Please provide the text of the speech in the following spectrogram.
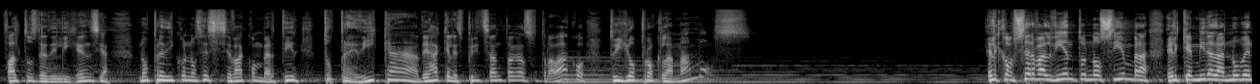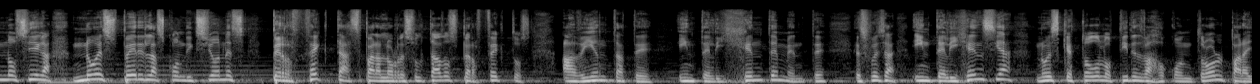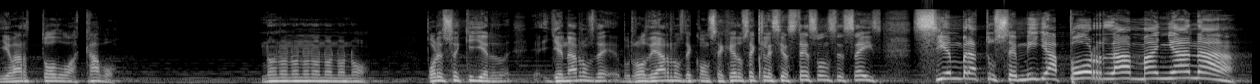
faltos de diligencia. No predico, no sé si se va a convertir. Tú predica, deja que el Espíritu Santo haga su trabajo. Tú y yo proclamamos. El que observa el viento no siembra, el que mira la nube no ciega. No espere las condiciones perfectas para los resultados perfectos. Aviéntate inteligentemente. Después, inteligencia no es que todo lo tienes bajo control para llevar todo a cabo. No, no, no, no, no, no, no, no. Por eso hay que llenarnos de, rodearnos de consejeros. Eclesiastés 11:6. Siembra tu semilla por la mañana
